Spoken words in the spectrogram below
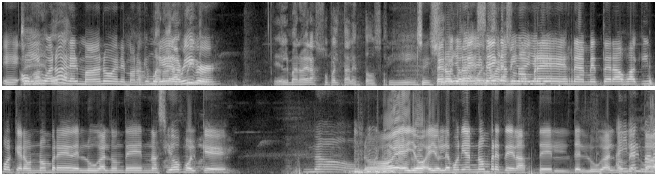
Eh, Sí, Oja. bueno, Oja. el hermano, el hermano que Ah, murió era River. River. Y el hermano era súper talentoso. Sí. Sí. Pero Sí, yo pensé que su Amigo de nombre realmente era Joaquín porque era un nombre del lugar donde él nació porque... No. No, ellos, ellos le ponían nombres de la, del, del lugar Ahí donde la hermana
